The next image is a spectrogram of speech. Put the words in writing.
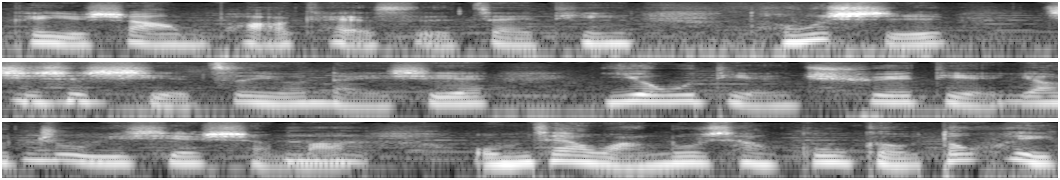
可以上 Podcast 再听。同时，其实写字有哪些优点、缺点，要注意些什么？我们在网络上 Google 都会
